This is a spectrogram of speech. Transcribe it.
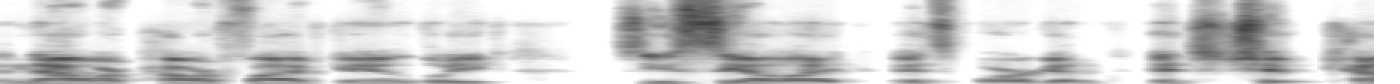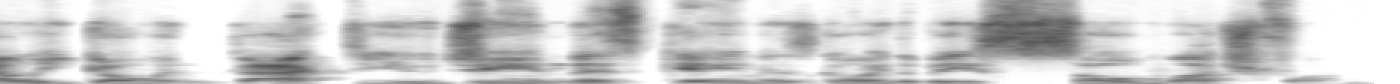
And now our Power Five game of the week. It's UCLA. It's Oregon. It's Chip Kelly going back to Eugene. This game is going to be so much fun.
